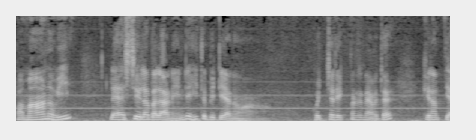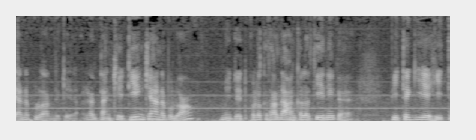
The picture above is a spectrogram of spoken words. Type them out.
පමාණ වී ලෑස්ති වෙලා බලන ඉන්න හිත පිට යනවා. කොච්චර ඉක්මනට නැවත කෙනත් යන්න පුළුවන්ද කියලා. නැත්තම් කෙටියෙන් කියන්න පුළුවන් මේ දෙත් පොලක සඳහන් කරලා තියෙන එක පිට ගිය හිත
